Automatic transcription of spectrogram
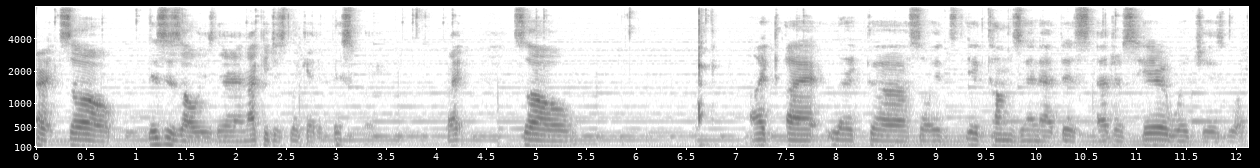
Alright, so this is always there and I could just look at it this way, right? So like I like uh, so it it comes in at this address here, which is what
